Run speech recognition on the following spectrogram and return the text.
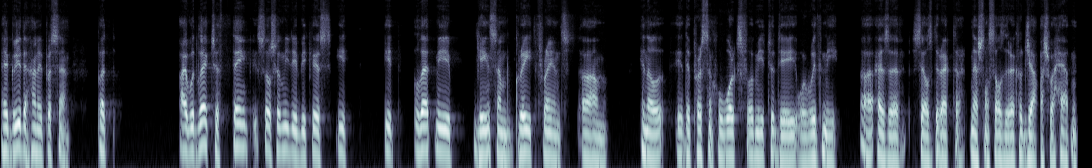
I agree hundred percent. But I would like to thank social media because it it let me gain some great friends. Um, you know, the person who works for me today or with me uh, as a sales director, national sales director, Joshua Hatton.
